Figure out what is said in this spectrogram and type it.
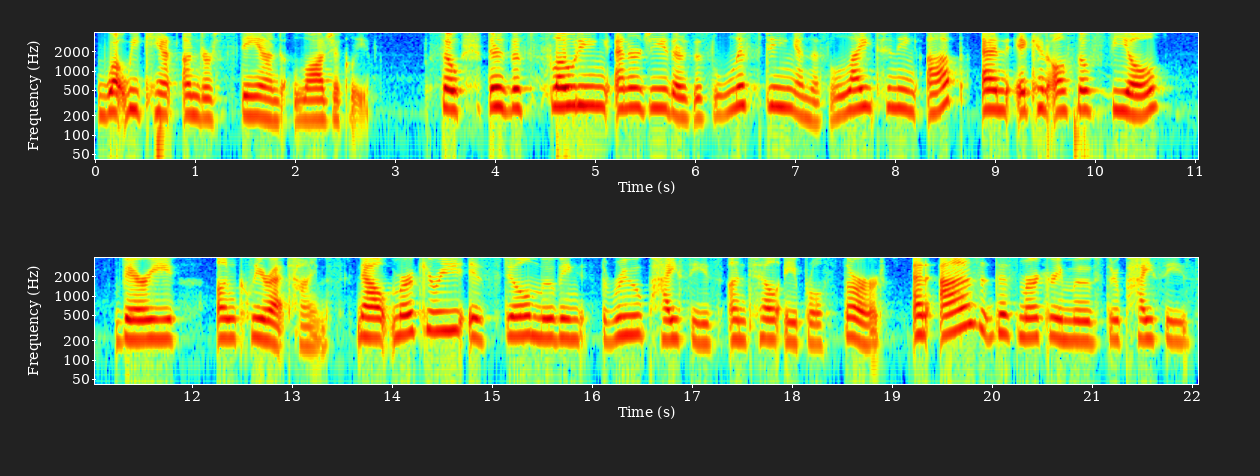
what we can't understand logically. So there's this floating energy, there's this lifting and this lightening up, and it can also feel very unclear at times. Now, Mercury is still moving through Pisces until April 3rd. And as this Mercury moves through Pisces,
